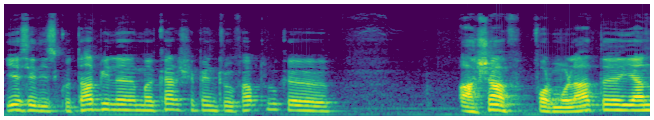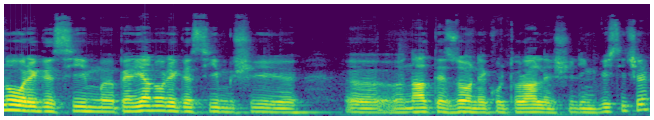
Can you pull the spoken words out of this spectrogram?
este discutabilă măcar și pentru faptul că așa formulată, ea nu o regăsim, pe ea nu o regăsim și uh, în alte zone culturale și lingvistice,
